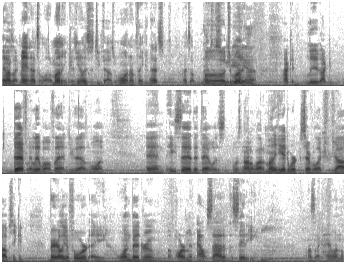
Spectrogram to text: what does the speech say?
And I was like, man, that's a lot of money because you know this is 2001. I'm thinking that's that's a That's bunch sweet of money. deal, yeah. I could live. I could definitely live off that in 2001. And he said that that was was not a lot of money. He had to work several extra jobs. He could barely afford a one bedroom apartment outside of the city. Mm. I was like, how in the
